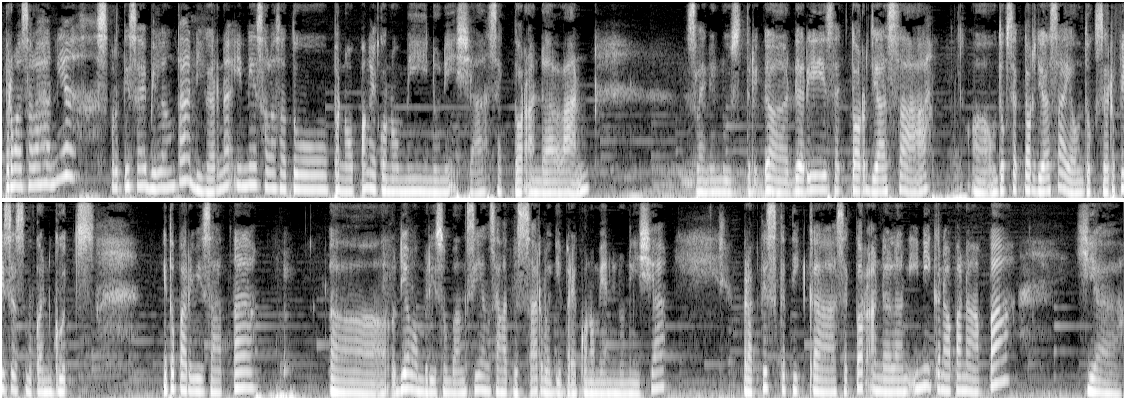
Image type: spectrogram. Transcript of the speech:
Permasalahannya seperti saya bilang tadi karena ini salah satu penopang ekonomi Indonesia, sektor andalan selain industri uh, dari sektor jasa uh, untuk sektor jasa ya untuk services bukan goods itu pariwisata uh, dia memberi sumbangsi yang sangat besar bagi perekonomian Indonesia. Praktis ketika sektor andalan ini kenapa-napa, ya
